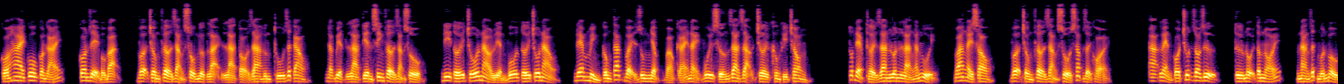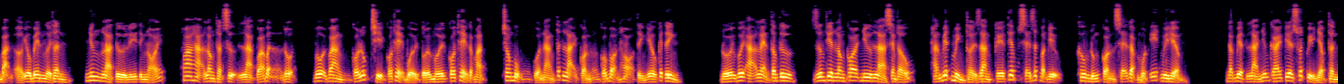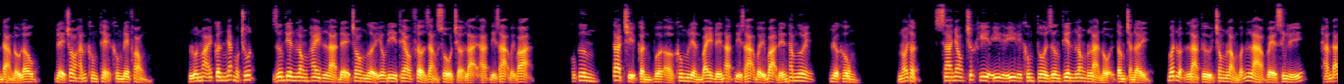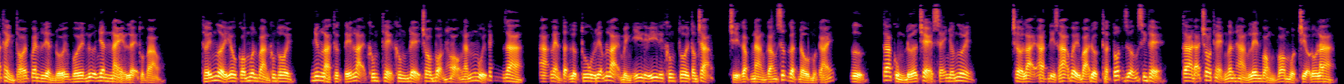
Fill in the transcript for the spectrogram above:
Có hai cô con gái, con rể của bạn, vợ chồng thợ giảng sổ ngược lại là tỏ ra hứng thú rất cao, đặc biệt là tiền sinh thợ giảng sổ, đi tới chỗ nào liền vỗ tới chỗ nào, đem mình công tác vậy dung nhập vào cái này vui sướng ra dạo chơi không khí trong tốt đẹp thời gian luôn là ngắn ngủi, ba ngày sau, vợ chồng thợ giảng sổ sắp rời khỏi. A à lẻn có chút do dự, từ nội tâm nói, nàng rất muốn bầu bạn ở yêu bên người thân, nhưng là từ lý tính nói, hoa hạ long thật sự là quá bận rộn, vội vàng, có lúc chỉ có thể buổi tối mới có thể gặp mặt, trong bụng của nàng tất lại còn có bọn họ tình yêu kết tinh. Đối với á lẻn tâm tư, dương thiên long coi như là xem thấu, hắn biết mình thời gian kế tiếp sẽ rất bận điệu, không đúng còn sẽ gặp một ít nguy hiểm. Đặc biệt là những cái kia xuất quỷ nhập thần đảng đầu lâu, để cho hắn không thể không đề phòng. Luôn mãi cân nhắc một chút dương thiên long hay là để cho người yêu đi theo phở giảng sổ trở lại hạt đi dạ bảy bạ? Cúc cưng ta chỉ cần vừa ở không liền bay đến hạt đi dạ bảy bạ đến thăm ngươi được không? Nói thật xa nhau trước khi y y không thôi dương thiên long là nội tâm tràn đầy bất luận là từ trong lòng vẫn là về sinh lý hắn đã thành thói quen liền đối với nữ nhân này lệ thuộc vào. Thấy người yêu có muôn vàn không thôi nhưng là thực tế lại không thể không để cho bọn họ ngắn ngủi tách ra ạ à, lẹn tận lực thu liễm lại mình y y không thôi tâm trạng chỉ gặp nàng gắng sức gật đầu một cái ừ ta cùng đứa trẻ sẽ nhớ ngươi. Trở lại ạt đi xã dạ bảy bạ được thật tốt dưỡng sinh thể ta đã cho thẻ ngân hàng lên vòng vo một triệu đô la.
